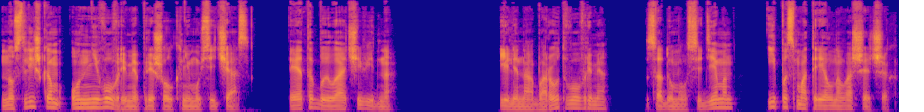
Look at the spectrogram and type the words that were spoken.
Но слишком он не вовремя пришел к нему сейчас. Это было очевидно. Или наоборот вовремя, задумался демон и посмотрел на вошедших.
